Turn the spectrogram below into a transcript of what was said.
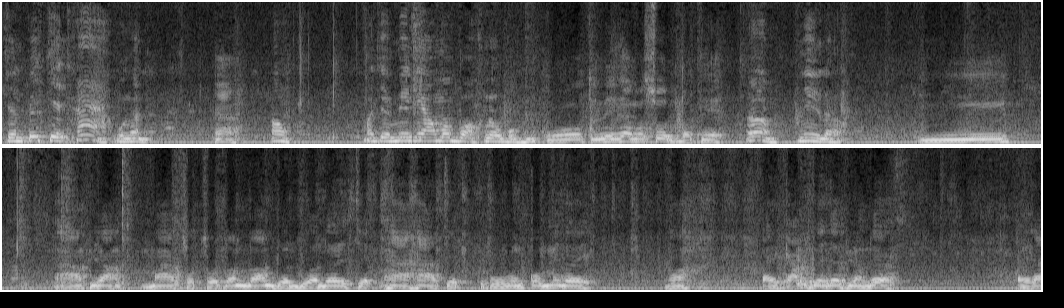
เขียนเป็นเจ็ดห้าว่างั้นอ่า เอ้า มันจะมีแนวมาบอกเราบ่โอ้ทีนี้แค่มาสุดบ่เตเออนี่แหละอืมเอาพี่น้องมาสดสดร้อนร้อนๆด่วนด่วนๆเลยเจ็ดห้าห้าเจ็ดปูวงกลมให้เลยเนาะไปกลับด้วยเด้อพี่น้องเด้อไปได้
